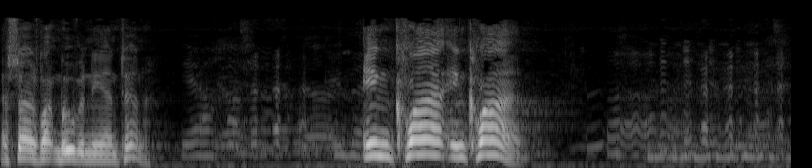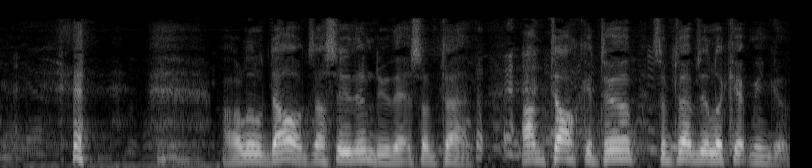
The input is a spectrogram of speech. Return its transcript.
That sounds like moving the antenna. Yeah. Incline, incline. Our little dogs, I see them do that sometimes. I'm talking to them. Sometimes they look at me and go,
